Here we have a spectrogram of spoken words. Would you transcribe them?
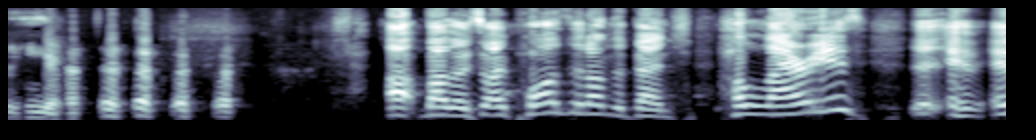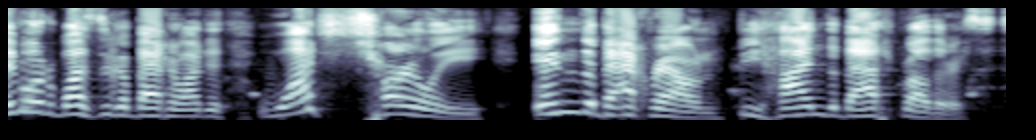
Yeah. Uh, by the way, so I paused it on the bench. Hilarious. If everyone wants to go back and watch it, watch Charlie in the background behind the Bash Brothers,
